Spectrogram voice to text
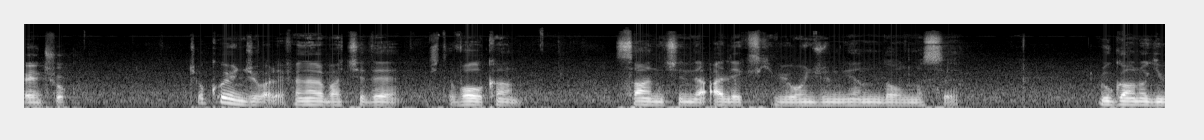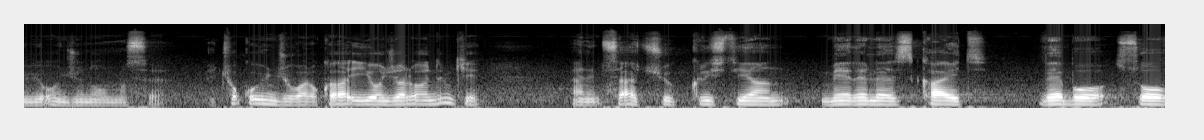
En çok. Çok oyuncu var ya Fenerbahçe'de işte Volkan, sahanın içinde Alex gibi bir oyuncunun yanında olması, Lugano gibi bir oyuncunun olması. Çok oyuncu var. O kadar iyi oyuncularla oynadım ki. Yani Selçuk, Christian, Mereles, Kayt, Vebo, Sov,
